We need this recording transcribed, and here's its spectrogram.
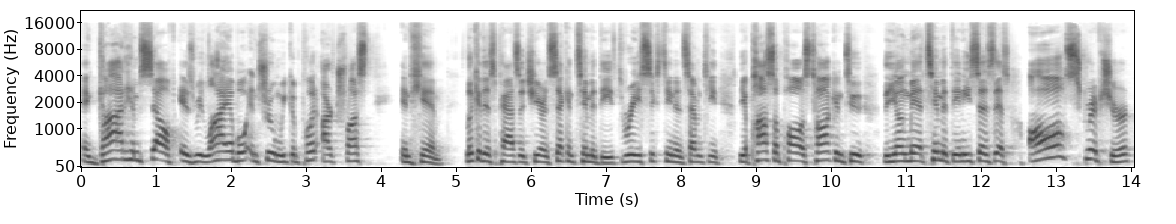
And God himself is reliable and true. And we can put our trust in him. Look at this passage here in 2 Timothy 3, 16 and 17. The apostle Paul is talking to the young man Timothy and he says this, all scripture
